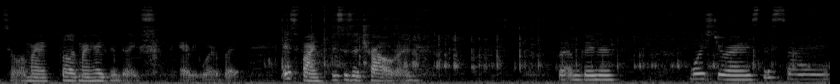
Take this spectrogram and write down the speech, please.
So I feel like my hair is gonna be like everywhere, but it's fine. This is a trial run. But I'm gonna moisturize this side.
